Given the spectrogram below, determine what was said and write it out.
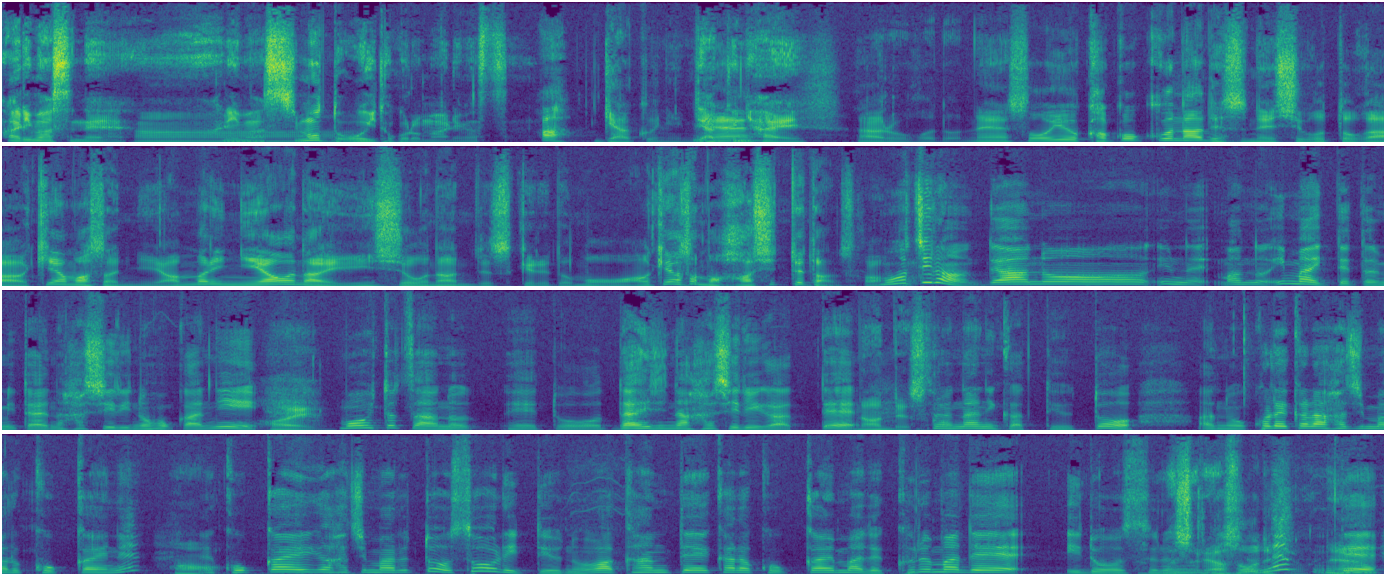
ありますね、あありますし、もっと多い。いところもあります。あ逆にね。逆に、はい。なるほどね、そういう過酷なですね仕事が秋山さんにあんまり似合わない印象なんですけれども、秋山さんも走ってたんですか？もちろんであの今ねあの今言ってたみたいな走りのほかに、はい、もう一つあの、えー、と大事な走りがあって何ですか？それは何かっていうとあのこれから始まる国会ね、はあ国会が始まると総理っていうのは官邸から国会まで車で移動するんですよね。ね。で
